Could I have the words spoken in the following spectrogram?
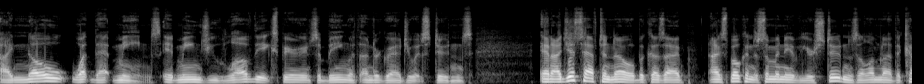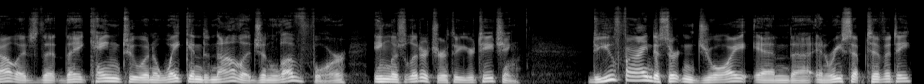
I, I know what that means. It means you love the experience of being with undergraduate students. And I just have to know because I've, I've spoken to so many of your students, alumni of the college, that they came to an awakened knowledge and love for English literature through your teaching. Do you find a certain joy and, uh, and receptivity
